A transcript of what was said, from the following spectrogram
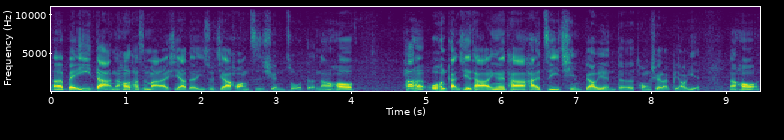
呃，北艺大，然后他是马来西亚的艺术家黄子轩做的，然后他很，我很感谢他，因为他还自己请表演的同学来表演，然后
